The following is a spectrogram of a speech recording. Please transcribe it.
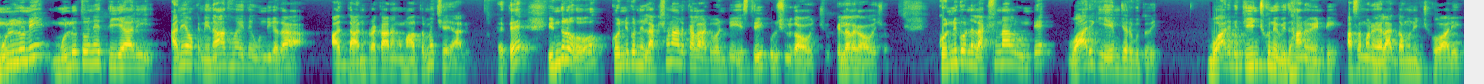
ముళ్ళుని ముళ్ళుతోనే తీయాలి అనే ఒక నినాదం అయితే ఉంది కదా అది దాని ప్రకారంగా మాత్రమే చేయాలి. అయితే ఇందులో కొన్ని కొన్ని లక్షణాలు కల అటువంటి స్త్రీ పురుషులు కావచ్చు పిల్లలు కావచ్చు కొన్ని కొన్ని లక్షణాలు ఉంటే వారికి ఏం జరుగుతుంది? వారికి తీయించుకునే విధానం ఏంటి? అసలు మనం ఎలా గమనించుకోవాలి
